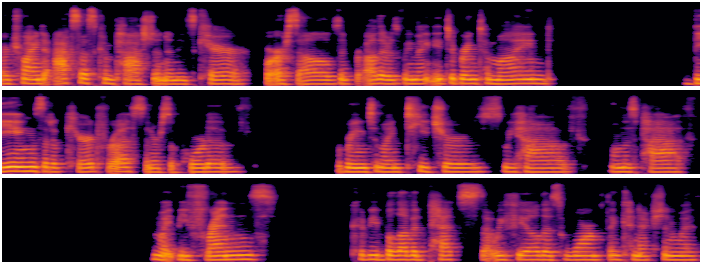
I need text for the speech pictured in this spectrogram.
are trying to access compassion and these care for ourselves and for others, we might need to bring to mind beings that have cared for us and are supportive. We're bringing to mind teachers we have on this path. It might be friends, could be beloved pets that we feel this warmth and connection with.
